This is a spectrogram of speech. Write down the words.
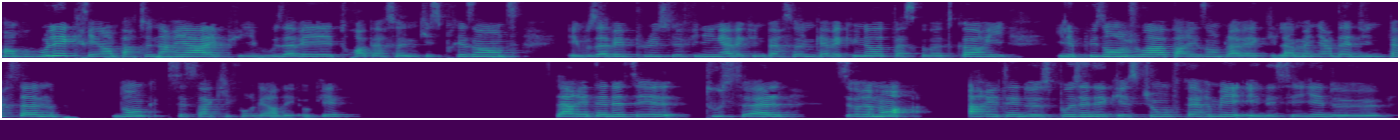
Enfin, vous voulez créer un partenariat et puis vous avez trois personnes qui se présentent et vous avez plus le feeling avec une personne qu'avec une autre parce que votre corps, il, il est plus en joie, par exemple, avec la manière d'être d'une personne. Donc, c'est ça qu'il faut regarder, ok? C'est arrêter d'essayer tout seul. C'est vraiment arrêter de se poser des questions fermées et d'essayer de,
